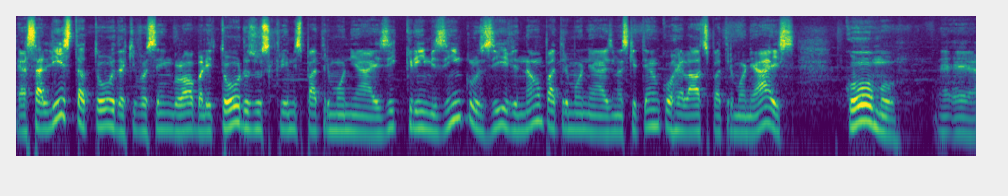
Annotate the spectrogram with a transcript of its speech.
Essa lista toda que você engloba ali todos os crimes patrimoniais e crimes, inclusive não patrimoniais, mas que tenham correlatos patrimoniais, como é, é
